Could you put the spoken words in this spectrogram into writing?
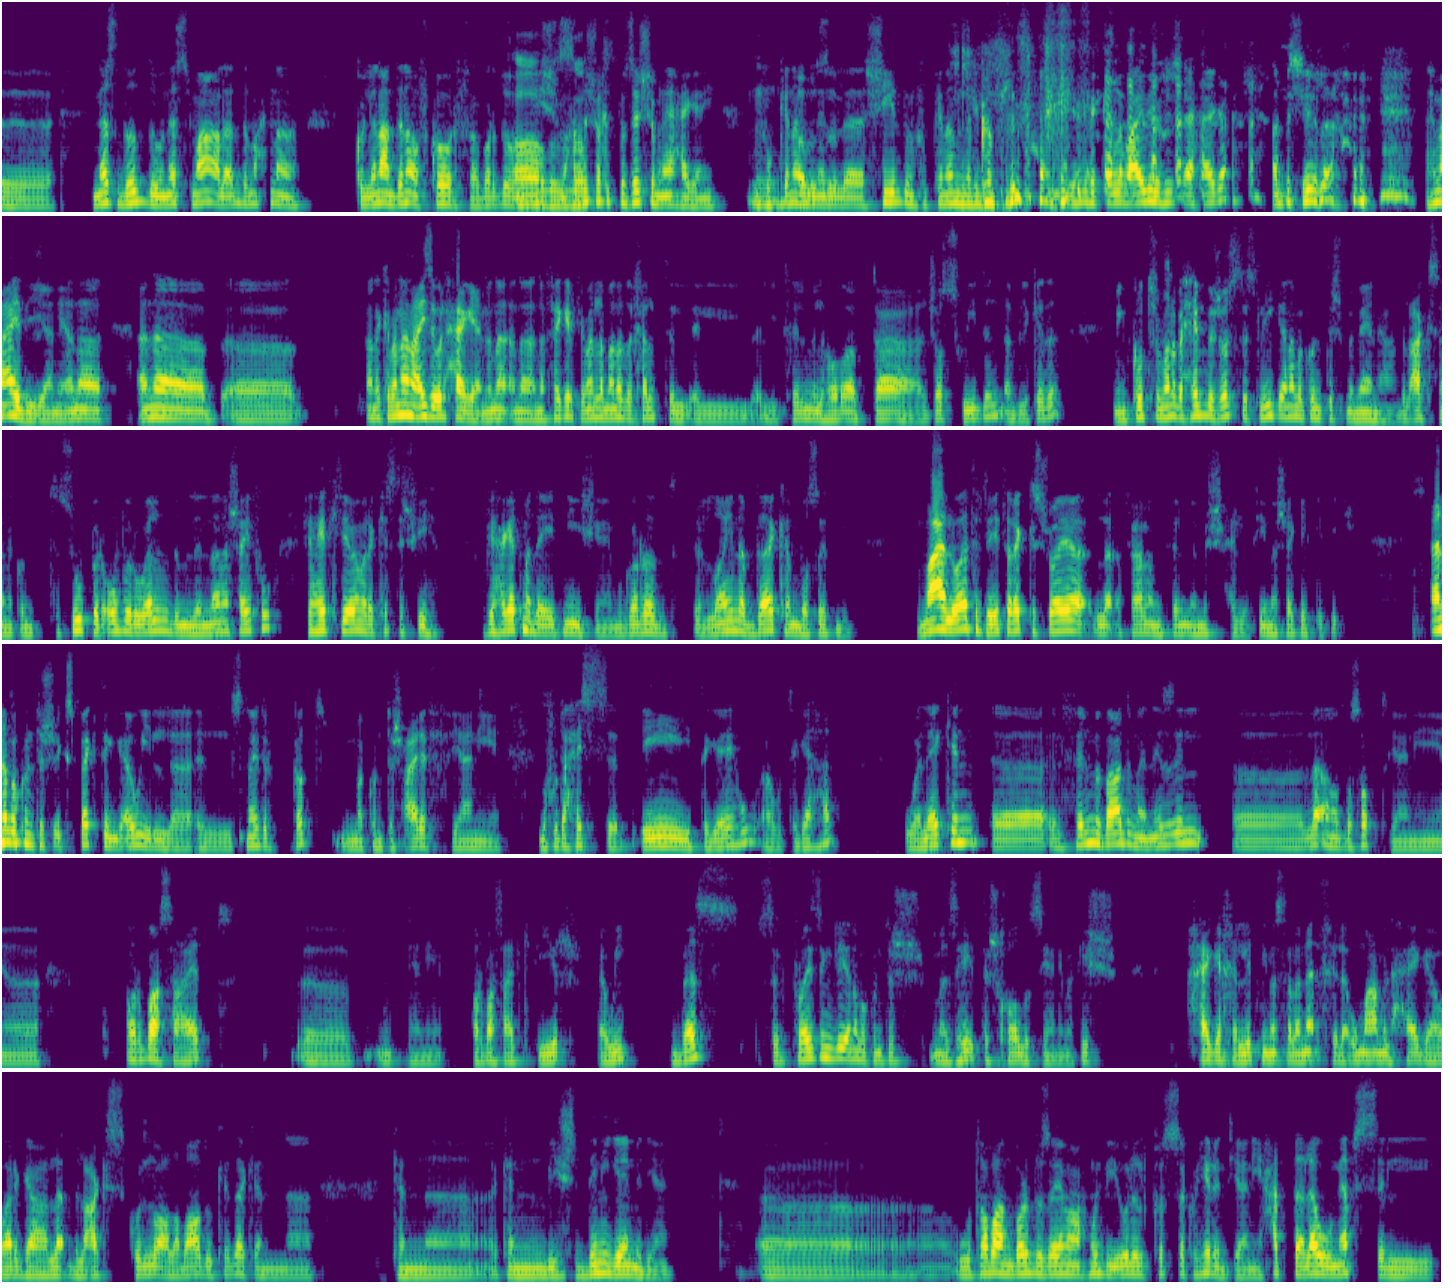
ناس ضد وناس مع على قد ما إحنا كلنا عندنا أفكار فبرضه آه، مفيش ما بالظبط. حدش واخد position من أي حاجة يعني. نفكنا آه، من بالظبط. ال shield ونفكنا من ال gauntlet جايين نتكلم عادي مفيش أي حاجة محدش يقلق. إحنا عادي يعني. أنا أنا آه، أنا كمان أنا عايز أقول حاجة يعني أنا أنا أنا فاكر كمان لما أنا دخلت ال ال الفيلم اللي هو بتاع جوس ويدن قبل كده من كتر ما أنا بحب Justice League أنا ما كنتش ممانع بالعكس أنا كنت super overwhelmed من اللي أنا شايفه في حاجات كتير ما ركزتش فيها وفي حاجات ما ضايقتنيش يعني مجرد ال lineup ده كان باسطني مع الوقت ابتديت أركز شوية لأ فعلا الفيلم مش حلو فيه مشاكل كتير. أنا ما كنتش expecting قوي ال Snyder Cut ما كنتش عارف يعني المفروض أحس بإيه تجاهه أو تجاهها. ولكن آه، الفيلم بعد ما نزل آه، لا أنا اتبسطت. يعني آه، أربع ساعات يعني أربع ساعات كتير قوي. بس surprisingly أنا ما كنتش ما زهقتش خالص. يعني ما فيش حاجة خلتني مثلا أقفل أقوم أعمل حاجة وأرجع. لا بالعكس كله على بعضه كده كان كان كان بيشدني جامد يعني. آه، وطبعا برضو زي ما محمود بيقول القصة coherent يعني حتى لو نفس ال...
